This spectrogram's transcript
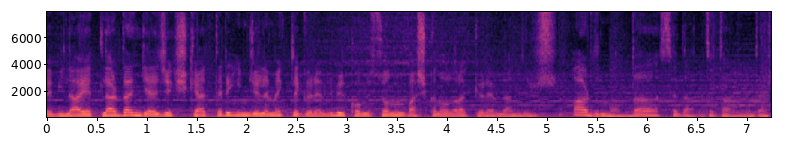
ve vilayetlerden gelecek şikayetleri incelemekle görevli bir komisyonun başkanı olarak görevlendirir. Ardından da sedalete tayin eder.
